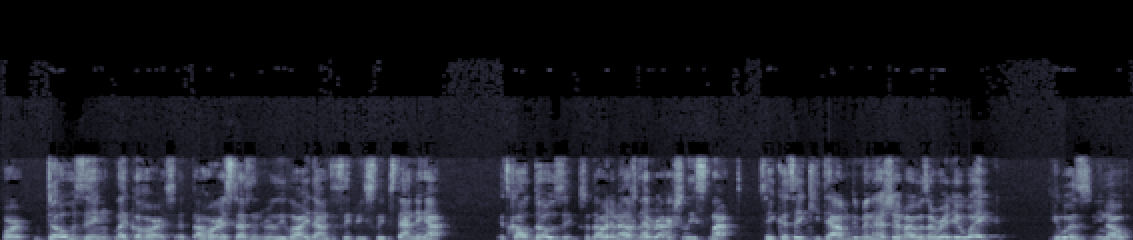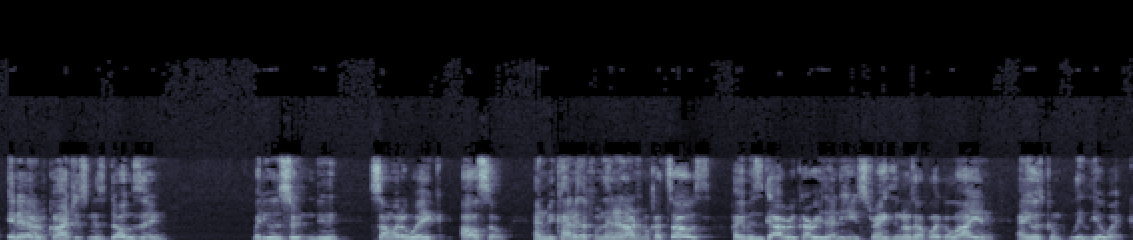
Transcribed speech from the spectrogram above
or dozing like a horse. A horse doesn't really lie down to sleep; he sleeps standing up. It's called dozing. So David Melech never actually slept. So he could say, "Kitam Menashev, I was already awake he was, you know, in and out of consciousness, dozing, but he was certainly somewhat awake also. And we kind of from then on, from Chatzos, then he strengthened himself like a lion, and he was completely awake.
